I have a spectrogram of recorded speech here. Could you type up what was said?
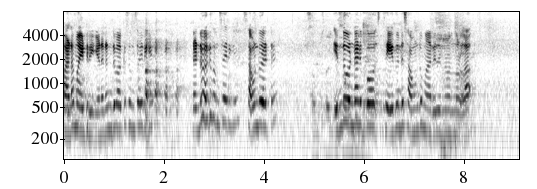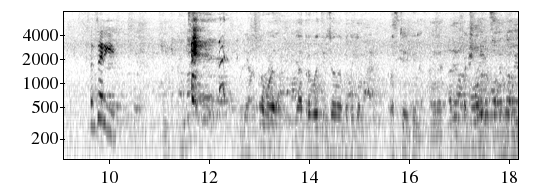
പടമായിട്ടിരിക്കുകയാണ്. രണ്ട് വാക്ക് സംസാരിക്കും. രണ്ട് വാക്ക് സംസാരിക്കും. സൗണ്ട് വരട്ടെ. എന്തുകൊണ്ടാണ് ഇപ്പോ സേതുവിന്റെ സൗണ്ട് മാറിയത് എന്നുള്ള സംസാരിക്കും. ഒരു യാത്ര പോയതാണ് യാത്ര പോയി തിരിച്ചു വന്നപ്പോഴത്തേക്കും റെസ്റ്റ് കിട്ടിയില്ല. അങ്ങനെ ഇൻഫെക്ഷൻ സൗണ്ട് പോയി.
